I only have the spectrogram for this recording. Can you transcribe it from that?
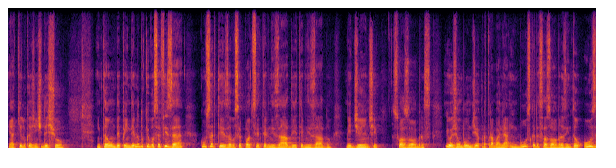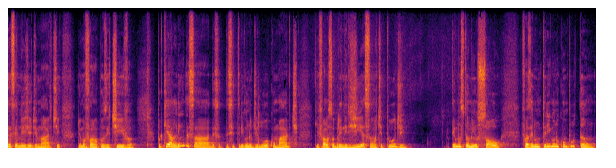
é aquilo que a gente deixou. Então, dependendo do que você fizer, com certeza você pode ser eternizado e eternizado mediante suas obras. E hoje é um bom dia para trabalhar em busca dessas obras. Então use essa energia de Marte de uma forma positiva. Porque além dessa, desse, desse trígono de Lua com Marte, que fala sobre energia, ação, atitude, temos também o Sol fazendo um trígono com Plutão.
